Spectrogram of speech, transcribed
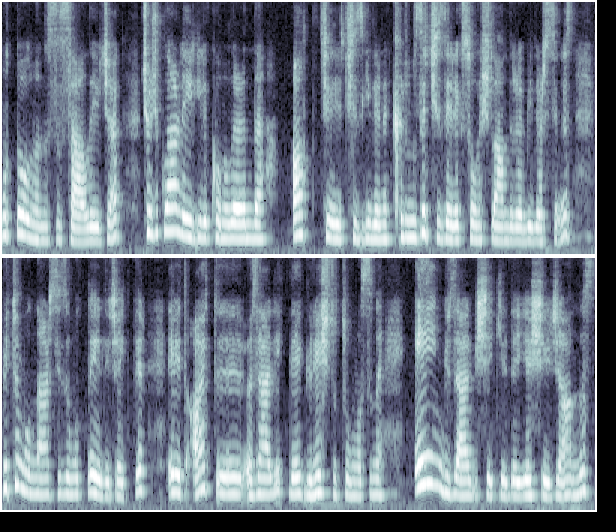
mutlu olmanızı sağlayacak. Çocuklarla ilgili konularında alt çizgilerini kırmızı çizerek sonuçlandırabilirsiniz. Bütün bunlar sizi mutlu edecektir. Evet ay e, özellikle güneş tutulmasını en güzel bir şekilde yaşayacağınız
